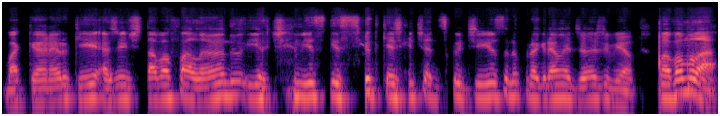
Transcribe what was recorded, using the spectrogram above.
Bacana, era o que a gente estava falando e eu tinha me esquecido que a gente ia discutir isso no programa de hoje mesmo. Mas vamos lá,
